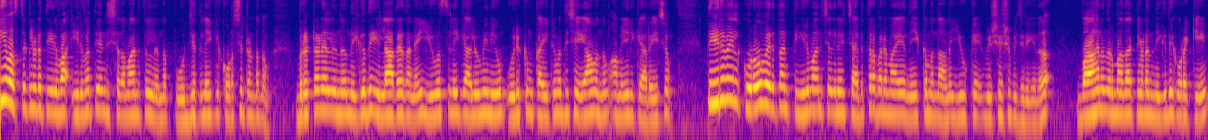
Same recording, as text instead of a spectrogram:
ഈ വസ്തുക്കളുടെ തീരുവ ഇരുപത്തിയഞ്ച് ശതമാനത്തിൽ നിന്ന് പൂജ്യത്തിലേക്ക് കുറച്ചിട്ടുണ്ടെന്നും ബ്രിട്ടനിൽ നിന്ന് നികുതി ഇല്ലാതെ തന്നെ യു എസിലേക്ക് അലൂമിനിയവും ഉരുക്കും കയറ്റുമതി ചെയ്യാമെന്നും അമേരിക്ക അറിയിച്ചു. തീരുവയിൽ കുറവ് വരുത്താൻ തീരുമാനിച്ചതിനെ ചരിത്രപരമായ നീക്കമെന്നാണ് യു വിശേഷിപ്പിച്ചിരിക്കുന്നത്. വാഹന നിർമ്മാതാക്കളുടെ നികുതി കുറയ്ക്കുകയും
